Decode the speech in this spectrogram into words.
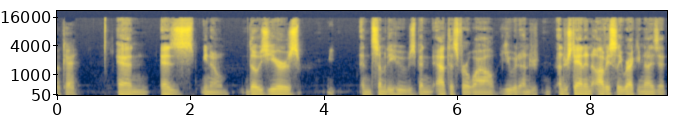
Okay. and as you know, those years, and somebody who's been at this for a while, you would under, understand and obviously recognize that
